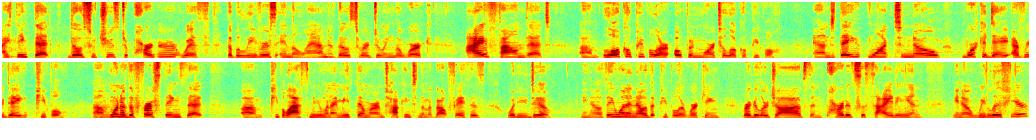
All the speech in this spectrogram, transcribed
I think that those who choose to partner with the believers in the land, those who are doing the work, I've found that um, local people are open more to local people and they want to know workaday, everyday people. Um, one of the first things that um, people ask me when I meet them or I'm talking to them about faith is, What do you do? You know, they want to know that people are working regular jobs and part of society. And, you know, we live here,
